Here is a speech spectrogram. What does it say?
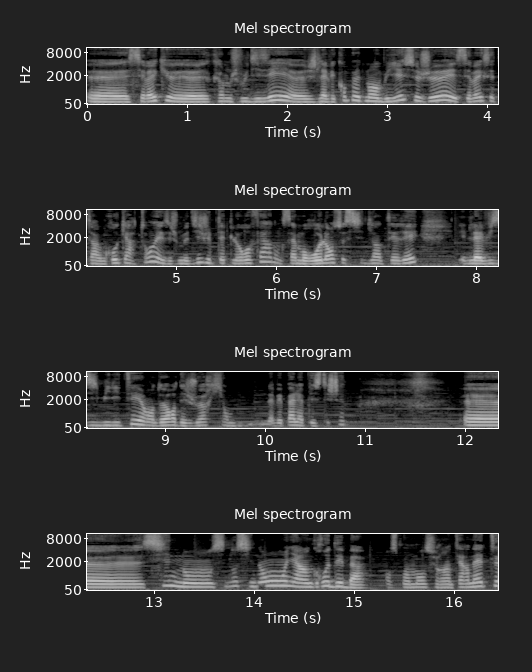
euh, c'est vrai que, euh, comme je vous le disais, euh, je l'avais complètement oublié ce jeu, et c'est vrai que c'était un gros carton, et je me dis, je vais peut-être le refaire, donc ça me relance aussi de l'intérêt et de la visibilité en dehors des joueurs qui en- n'avaient pas la PlayStation. Euh, sinon, sinon, sinon, il y a un gros débat en ce moment sur Internet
